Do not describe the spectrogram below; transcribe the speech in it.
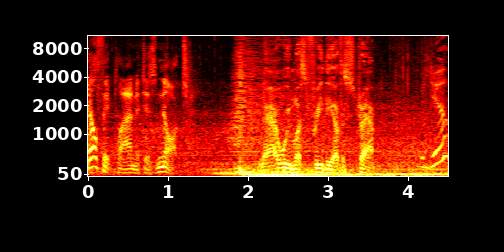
Stealthy plan it is not. Now we must free the other strap. We do?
